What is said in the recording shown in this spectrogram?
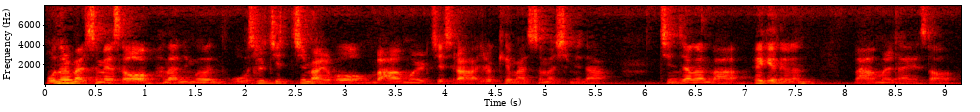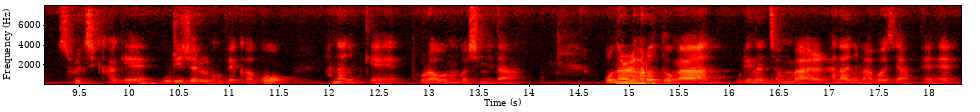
오늘 말씀에서 하나님은 옷을 찢지 말고 마음을 찢으라 이렇게 말씀하십니다. 진정한 마- 회개는 마음을 다해서 솔직하게 우리 죄를 고백하고 하나님께 돌아오는 것입니다. 오늘 하루 동안 우리는 정말 하나님 아버지 앞에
